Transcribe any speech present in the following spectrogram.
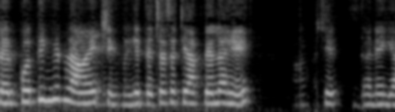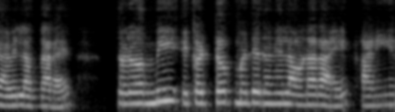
तर कोथिंबीर लावायची म्हणजे त्याच्यासाठी आपल्याला हे असे धने घ्यावे लागणार आहे तर मी एका टबमध्ये धने लावणार आहे आणि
